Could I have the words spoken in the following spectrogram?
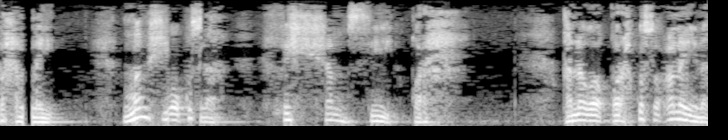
baxnay. Namshi oo kusnaa fi shamsi qorax annagoo qorax ku soconayna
